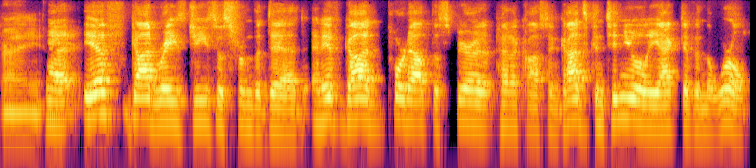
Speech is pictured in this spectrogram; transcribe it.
Right. That if God raised Jesus from the dead, and if God poured out the Spirit at Pentecost, and God's continually active in the world,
